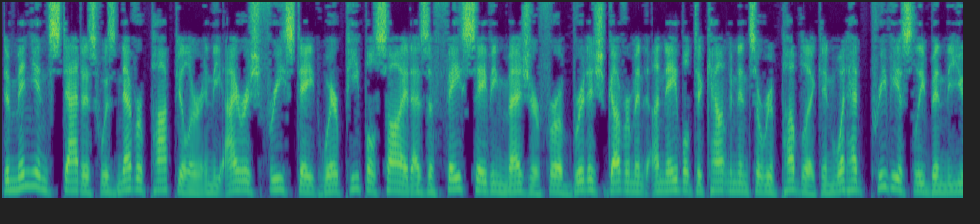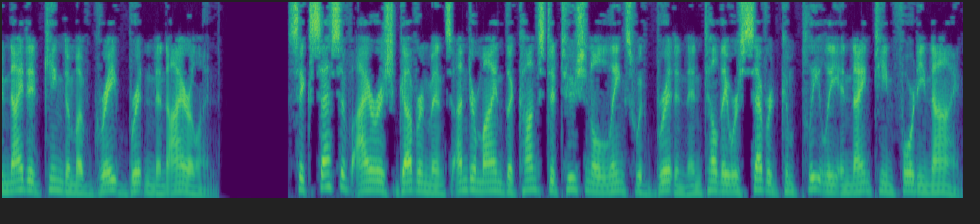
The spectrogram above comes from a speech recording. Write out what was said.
Dominion status was never popular in the Irish Free State where people saw it as a face-saving measure for a British government unable to countenance a republic in what had previously been the United Kingdom of Great Britain and Ireland. Successive Irish governments undermined the constitutional links with Britain until they were severed completely in 1949.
